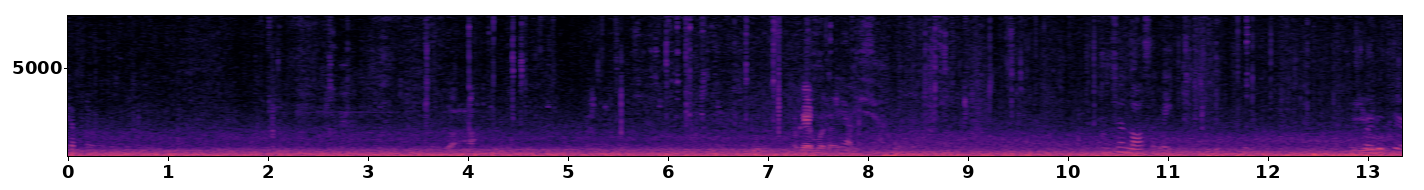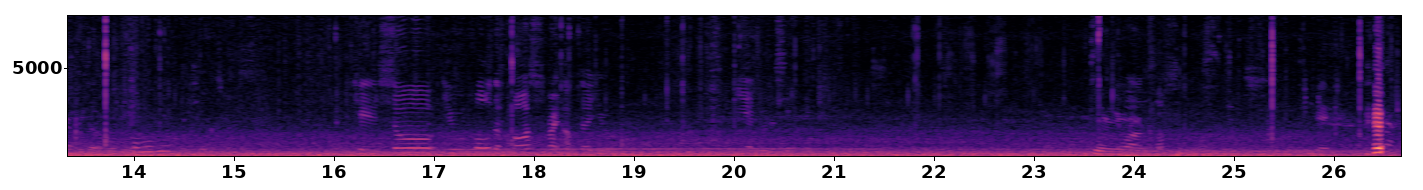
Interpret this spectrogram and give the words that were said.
Careful. Okay, well done. Yeah. This one lost a leg. Okay, so you hold the cross right after you knee and do the same thing. You are lost. Okay.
